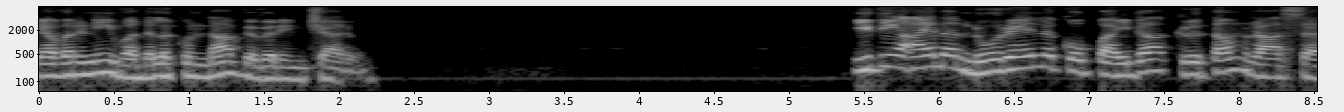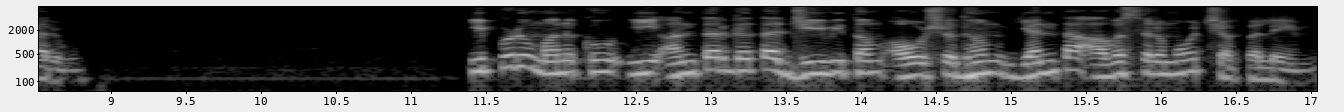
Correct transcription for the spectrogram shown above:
ఎవరిని వదలకుండా వివరించారు. ఇది ఆయన నూరేళ్ళకు పైగా క్రితం రాశారు. ఇప్పుడు మనకు ఈ అంతర్గత జీవితం ఔషధం ఎంత అవసరమో చెప్పలేం.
